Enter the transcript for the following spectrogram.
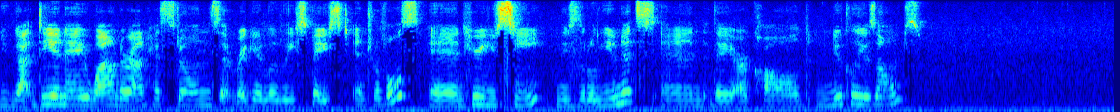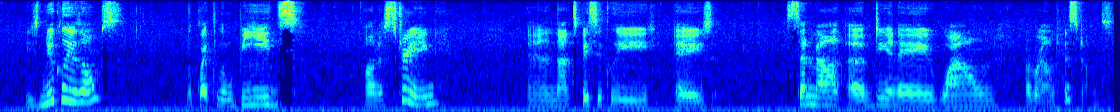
You've got DNA wound around histones at regularly spaced intervals, and here you see these little units, and they are called nucleosomes. These nucleosomes look like little beads on a string, and that's basically a set amount of DNA wound around histones.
